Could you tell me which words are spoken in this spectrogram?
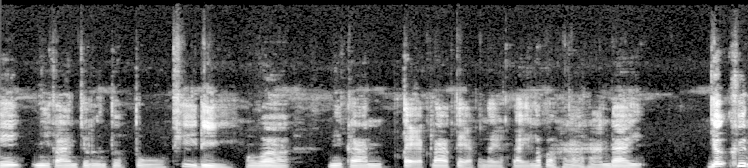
นี้มีการเจริญเติบโตที่ดี เพราะว่ามีการแตกรากแตกอะไรออกไป แล้วก็หาอาหารได้เยอะขึ้น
